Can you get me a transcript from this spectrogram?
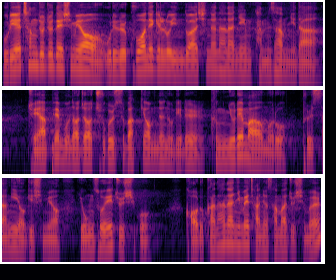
우리의 창조주 되시며 우리를 구원의 길로 인도하시는 하나님 감사합니다. 죄 앞에 무너져 죽을 수밖에 없는 우리를 극률의 마음으로 불쌍히 여기시며 용서해 주시고 거룩한 하나님의 자녀 삼아 주심을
